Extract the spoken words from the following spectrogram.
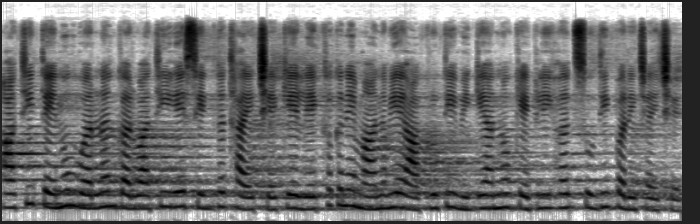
આથી તેનું વર્ણન કરવાથી એ સિદ્ધ થાય છે કે લેખકને માનવીય આકૃતિ વિજ્ઞાનનો કેટલી હદ સુધી પરિચય છે.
